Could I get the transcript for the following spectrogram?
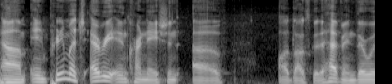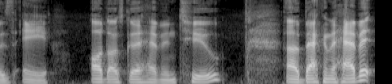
um, in pretty much every incarnation of All Dogs Go to Heaven. There was a All Dogs Go to Heaven two. Uh, back in the habit,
